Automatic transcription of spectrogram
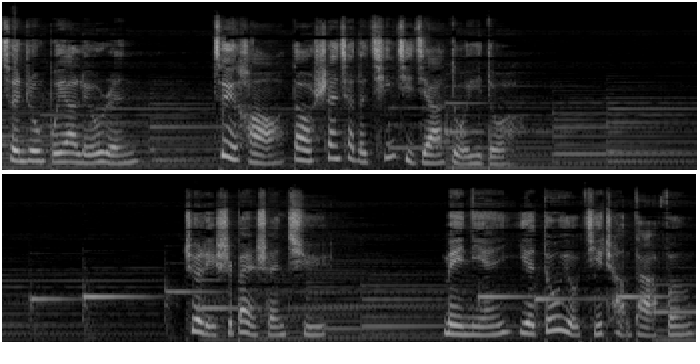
村中不要留人，最好到山下的亲戚家躲一躲。这里是半山区，每年也都有几场大风，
